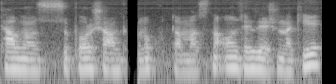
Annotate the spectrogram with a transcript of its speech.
Trabzonspor şampiyonluk kutlamasına 18 yaşındaki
